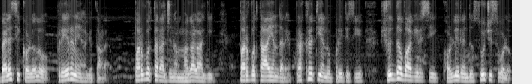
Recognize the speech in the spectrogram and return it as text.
ಬೆಳೆಸಿಕೊಳ್ಳಲು ಪ್ರೇರಣೆಯಾಗುತ್ತಾಳೆ. ಪರ್ವತರಾಜನ ಮಗಳಾಗಿ ಪರ್ವತ ಎಂದರೆ ಪ್ರಕೃತಿಯನ್ನು ಪ್ರೀತಿಸಿ ಶುದ್ಧವಾಗಿರಿಸಿಕೊಳ್ಳಿರೆಂದು ಸೂಚಿಸುವಳು.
